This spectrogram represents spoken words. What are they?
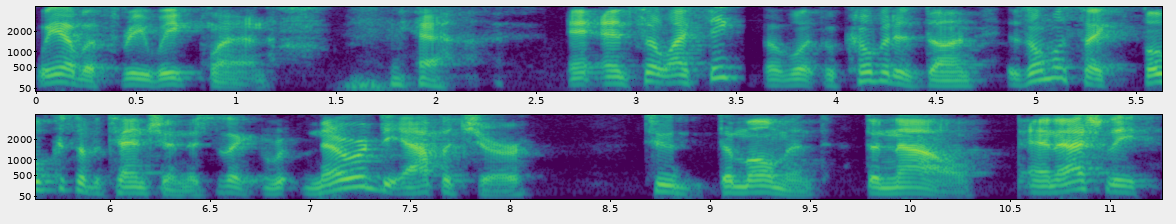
we have a three week plan. Yeah. And, and, so I think what COVID has done is almost like focus of attention. It's just like narrowed the aperture to the moment, the now. And actually,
